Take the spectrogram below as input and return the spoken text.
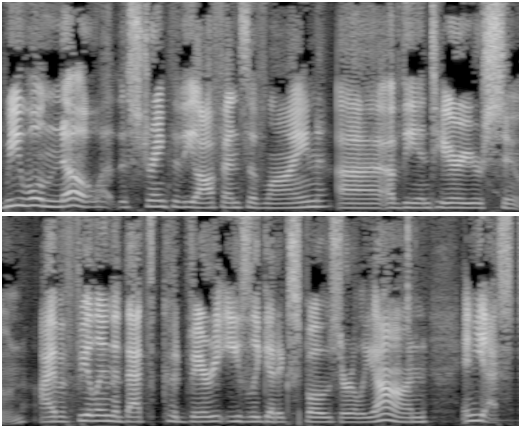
We will know the strength of the offensive line uh, of the interior soon. I have a feeling that that could very easily get exposed early on. And yes,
